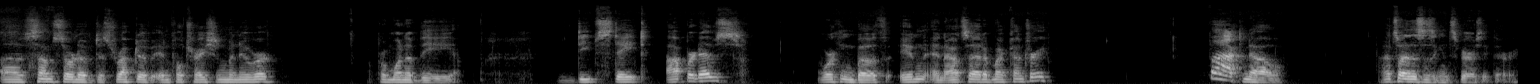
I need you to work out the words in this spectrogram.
of some sort of disruptive infiltration maneuver from one of the deep state operatives working both in and outside of my country? Fuck no. That's why this is a conspiracy theory.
